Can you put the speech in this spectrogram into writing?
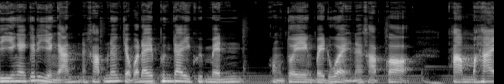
ดียังไงก็ดีอย่างนั้นนะครับเนื่องจากว่าได้เพิ่งได้อุปกรณ์ของตัวเองไปด้วยนะครับก็ทำให้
